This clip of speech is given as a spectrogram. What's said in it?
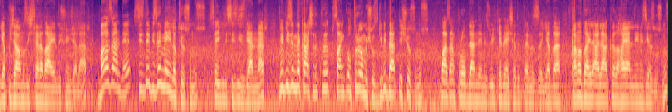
yapacağımız işlere dair düşünceler. Bazen de siz de bize mail atıyorsunuz sevgili siz izleyenler. Ve bizimle karşılıklı sanki oturuyormuşuz gibi dertleşiyorsunuz. Bazen problemlerinizi, ülkede yaşadıklarınızı ya da Kanada ile alakalı hayallerinizi yazıyorsunuz.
